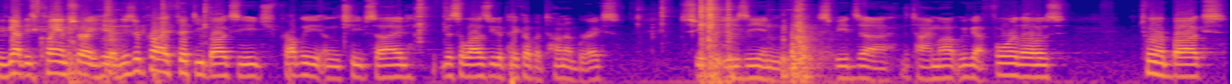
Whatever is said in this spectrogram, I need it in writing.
We've got these clamps right here. These are probably 50 bucks each, probably on the cheap side. This allows you to pick up a ton of bricks. Super easy and speeds uh, the time up. We've got four of those, 200 bucks.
